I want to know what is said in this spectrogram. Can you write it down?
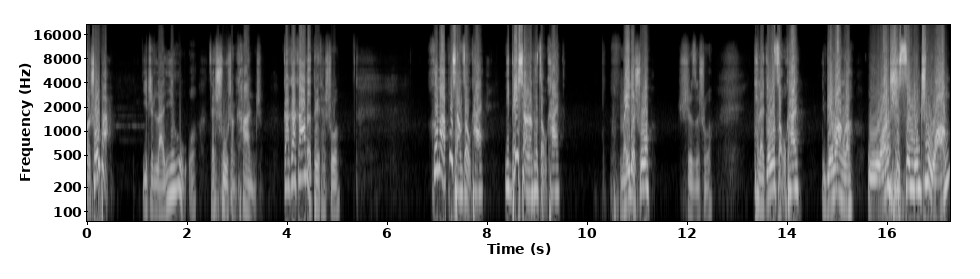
我说吧。一只蓝鹦鹉在树上看着，嘎嘎嘎的对他说。河马不想走开，你别想让它走开。没得说，狮子说：“他得给我走开。你别忘了，我是森林之王，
